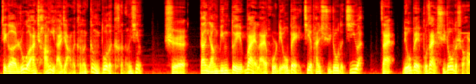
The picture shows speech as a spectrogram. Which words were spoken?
这个如果按常理来讲呢，可能更多的可能性是。丹阳兵对外来户刘备接盘徐州的积怨，在刘备不在徐州的时候，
